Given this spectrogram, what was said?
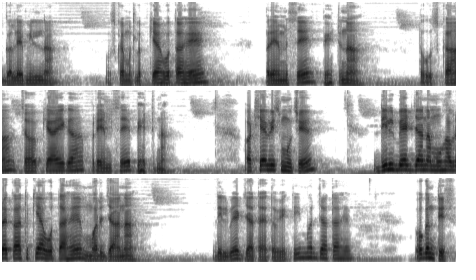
गले मिलना, उसका मतलब क्या होता है? प्रेम से भेंटना तो उसका जवाब क्या आएगा? प्रेम से भेंटना अट्ठाईसमु छे, दिल बैठ जाना मुहावरे का अर्थ क्या होता है? मर जाना। दिल बैठ जाता है तो व्यक्ति मर जाता है। ओगनतीस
